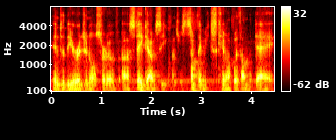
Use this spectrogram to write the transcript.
into the original sort of uh, stakeout sequence was something we just came up with on the day.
